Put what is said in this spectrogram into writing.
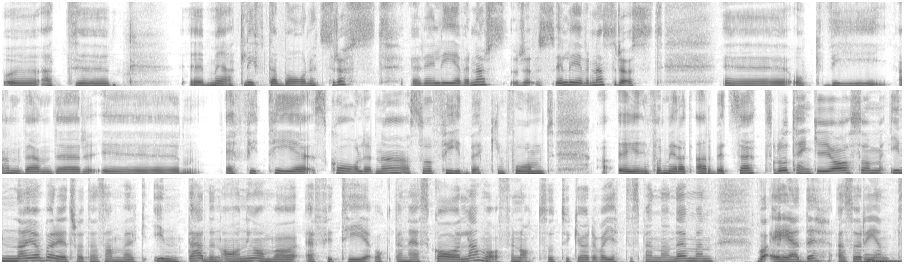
och att Eh, med att lyfta barnets röst, eller elevernas, elevernas röst. Eh, och vi använder eh, FIT-skalorna, alltså feedback informed, informerat arbetssätt. Och då tänker jag som innan jag började Trollhättan Samverk inte hade en aning om vad FIT och den här skalan var för något så tycker jag det var jättespännande. Men vad är det, alltså rent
